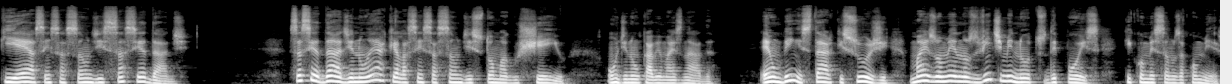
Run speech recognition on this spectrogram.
que é a sensação de saciedade. Saciedade não é aquela sensação de estômago cheio, onde não cabe mais nada. É um bem-estar que surge mais ou menos 20 minutos depois que começamos a comer.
